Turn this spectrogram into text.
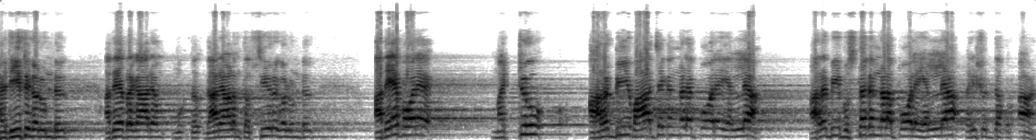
ഹദീസുകളുണ്ട് അതേപ്രകാരം ധാരാളം തഫ്സീറുകളുണ്ട്. അതേപോലെ മറ്റു അറബി വാചകങ്ങളെ പോലെയല്ല അറബി പുസ്തകങ്ങളെ പോലെയല്ല പരിശുദ്ധ ഖുർആൻ.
